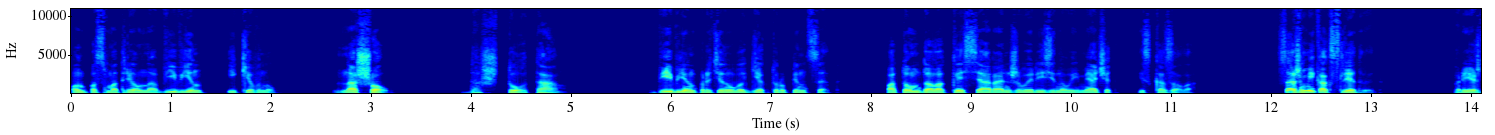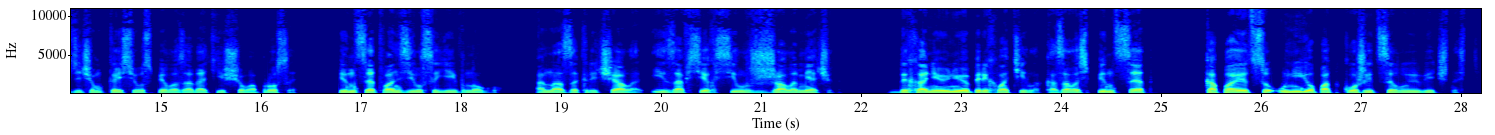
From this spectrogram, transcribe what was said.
Он посмотрел на Вивьен и кивнул. — Нашел. «Да что там?» Вивьен протянула Гектору пинцет. Потом дала Кэсси оранжевый резиновый мячик и сказала. «Сожми как следует». Прежде чем Кэсси успела задать еще вопросы, пинцет вонзился ей в ногу. Она закричала и изо всех сил сжала мячик. Дыхание у нее перехватило. Казалось, пинцет копается у нее под кожей целую вечность.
